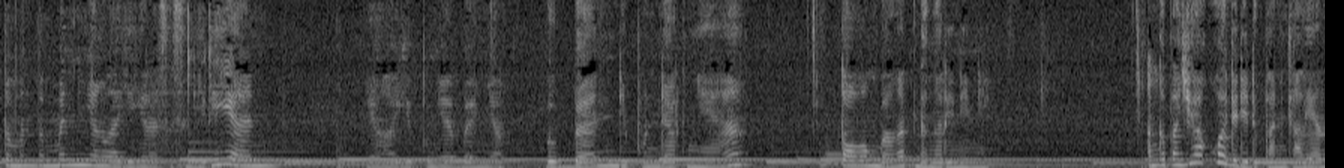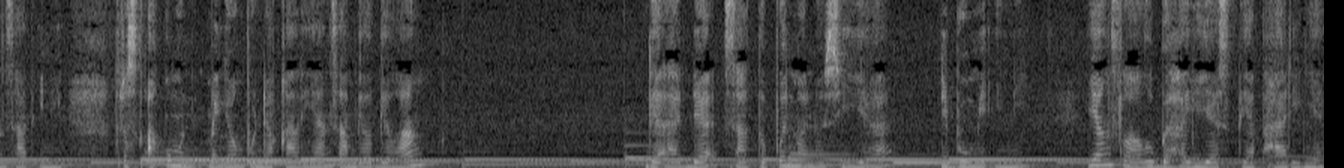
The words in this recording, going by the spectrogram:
temen-temen yang lagi ngerasa sendirian yang lagi punya banyak beban di pundaknya, tolong banget dengerin ini. Anggap aja aku ada di depan kalian saat ini. Terus aku megang pundak kalian sambil bilang, Gak ada satupun manusia di bumi ini yang selalu bahagia setiap harinya.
